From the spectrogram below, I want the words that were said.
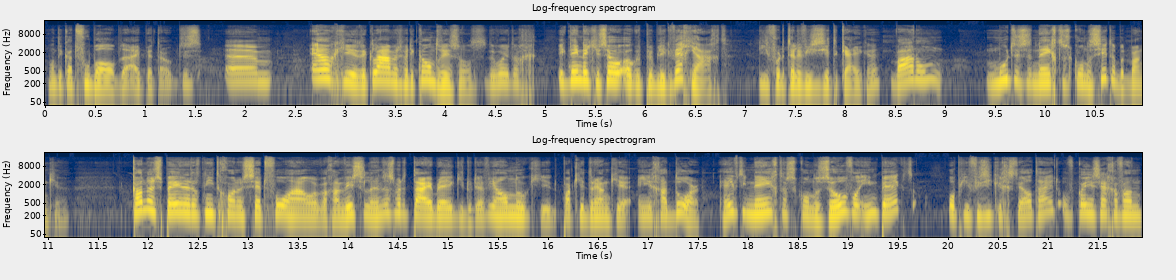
Want ik had voetbal op de iPad ook. Dus um, elke keer reclames bij die kantwissels. Dan word je toch... Ik denk dat je zo ook het publiek wegjaagt. Die voor de televisie zit te kijken. Waarom moeten ze 90 seconden zitten op het bankje? Kan een speler dat niet gewoon een set volhouden? We gaan wisselen. En dat is met de tiebreak. Je doet even je handdoek, je pak je drankje en je gaat door. Heeft die 90 seconden zoveel impact op je fysieke gesteldheid? Of kan je zeggen van,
